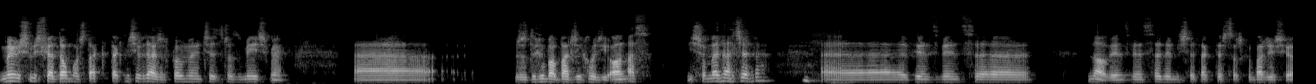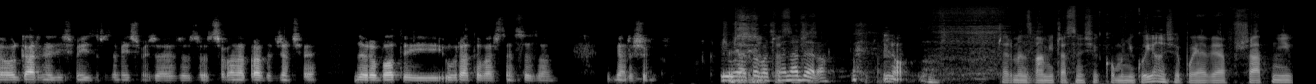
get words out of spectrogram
my mieliśmy świadomość, tak, tak mi się wydaje, że w pewnym momencie zrozumieliśmy, e, że to chyba bardziej chodzi o nas niż o menadżera, e, więc, więc e, no, więc, więc wtedy myślę, tak też troszkę bardziej się ogarnęliśmy i zrozumieliśmy, że, że, że trzeba naprawdę wziąć się do roboty i uratować ten sezon w miarę szybko. I uratować menadżera. No, Chairman z wami czasem się komunikuje, on się pojawia w szatni,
